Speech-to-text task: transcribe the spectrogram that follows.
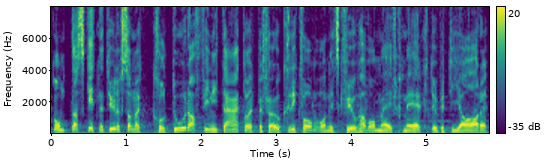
Und das gibt natürlich so eine Kulturaffinität in der Bevölkerung, wo, wo ich das Gefühl habe, wo man einfach merkt über die Jahre.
